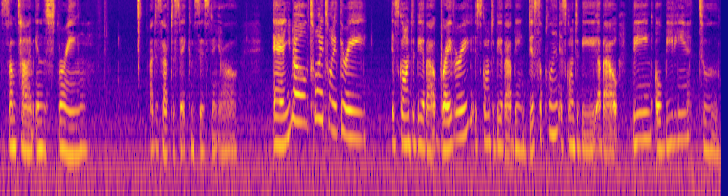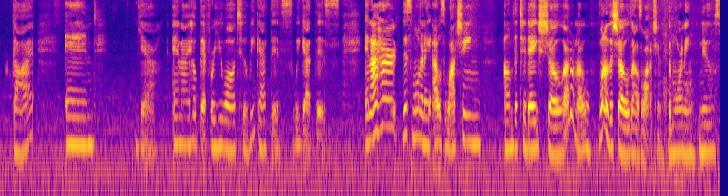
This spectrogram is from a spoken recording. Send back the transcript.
sometime in the spring. I just have to stay consistent, y'all. And you know, 2023 is going to be about bravery. It's going to be about being disciplined. It's going to be about being obedient to God. And yeah, and I hope that for you all too. We got this. We got this. And I heard this morning, I was watching um, the Today Show. I don't know, one of the shows I was watching, the morning news.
